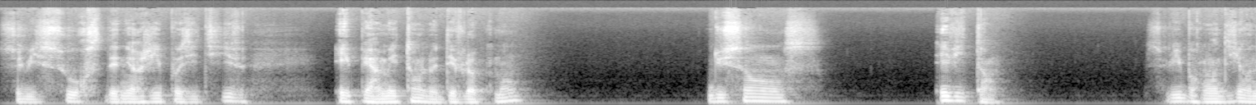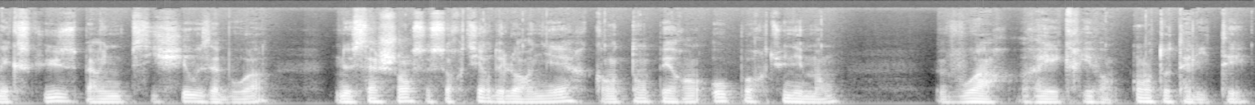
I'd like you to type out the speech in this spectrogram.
celui source d'énergie positive et permettant le développement, du sens évitant, celui brandi en excuse par une psyché aux abois, ne sachant se sortir de l'ornière qu'en tempérant opportunément, voire réécrivant en totalité,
